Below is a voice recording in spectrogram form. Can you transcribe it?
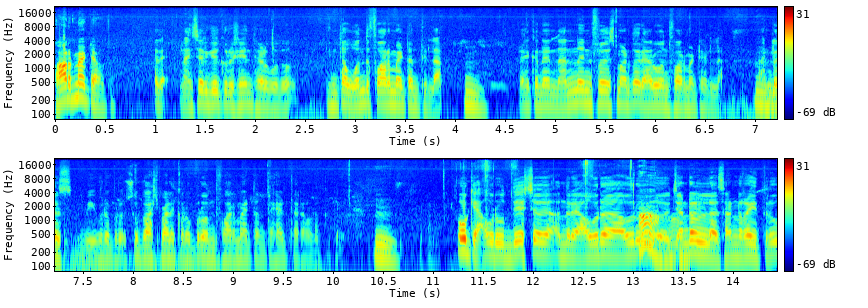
ಫಾರ್ಮ್ಯಾಟ್ ಯಾವುದು? ಅದೇ ನೈಸರ್ಗಿಕ ಕೃಷಿ ಅಂತ ಹೇಳ್ಬೋದು. ಇಂಥ ಒಂದು ಫಾರ್ಮ್ಯಾಟ್ ಅಂತಿಲ್ಲ. ಯಾಕಂದರೆ ನನ್ನ ಇನ್ಫ್ಲೂಯೆನ್ಸ್ ಮಾಡಿದವ್ರು ಯಾರೂ ಒಂದು ಫಾರ್ಮ್ಯಾಟ್ ಇಲ್ಲ ಅನ್ಲೆಸ್ ಇವರೊಬ್ಬರು ಸುಭಾಷ್ ಪಾಳೇಕರ್ ಒಬ್ಬರು ಒಂದು ಫಾರ್ಮ್ಯಾಟ್ ಅಂತ ಹೇಳ್ತಾರೆ ಅವ್ರ ಬಗ್ಗೆ ಓಕೆ ಅವ್ರ ಉದ್ದೇಶ ಅಂದರೆ ಅವರ ಅವರು ಜನರಲ್ ಸಣ್ಣ ರೈತರು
